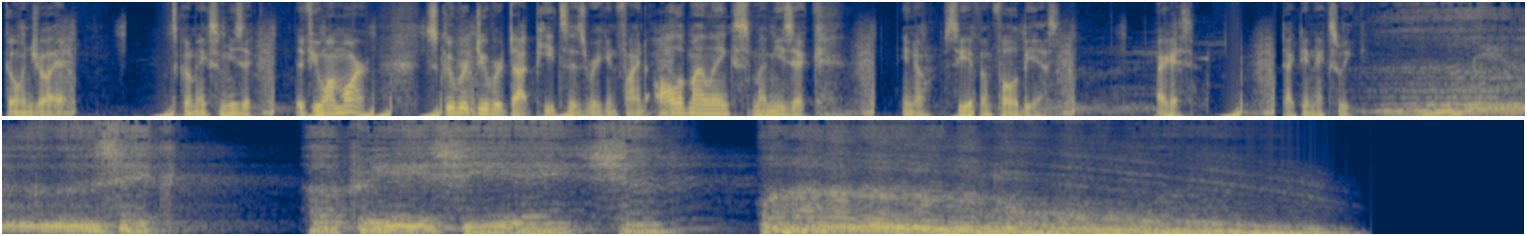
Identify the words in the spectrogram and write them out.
Go enjoy it. Let's go make some music. If you want more, scoobertdoobert.pizza is where you can find all of my links, my music, you know, see if I'm full of BS. All right, guys. Talk to you next week. Music appreciation. Wow.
